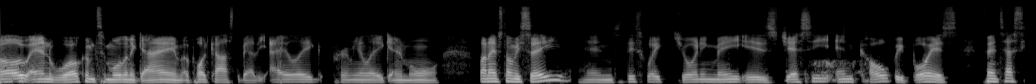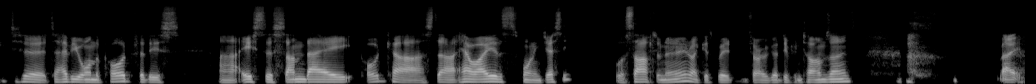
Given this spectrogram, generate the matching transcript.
Hello and welcome to More Than a Game, a podcast about the A League, Premier League, and more. My name's Tommy C, and this week joining me is Jesse and Colby. Boys, fantastic to, to have you on the pod for this uh, Easter Sunday podcast. Uh, how are you this morning, Jesse? Well, this afternoon. I guess we're sorry, we've got different time zones. Mate,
